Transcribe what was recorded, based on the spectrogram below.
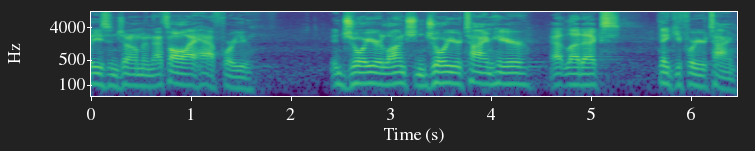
Ladies and gentlemen, that's all I have for you. Enjoy your lunch, enjoy your time here at LEDX. Thank you for your time.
